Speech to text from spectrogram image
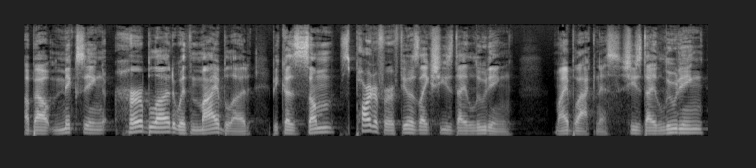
about mixing her blood with my blood because some part of her feels like she's diluting my blackness. She's diluting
